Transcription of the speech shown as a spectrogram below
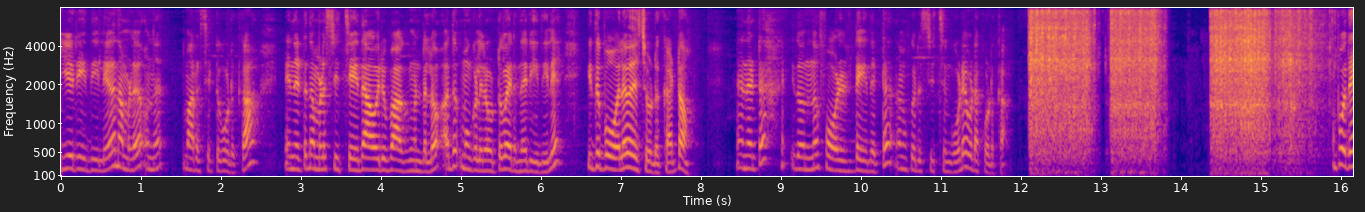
ഈ ഒരു രീതിയിൽ നമ്മൾ ഒന്ന് മറച്ചിട്ട് കൊടുക്കുക എന്നിട്ട് നമ്മൾ സ്റ്റിച്ച് ചെയ്ത ആ ഒരു ഭാഗം ഉണ്ടല്ലോ അത് മുകളിലോട്ട് വരുന്ന രീതിയിൽ ഇതുപോലെ വെച്ച് കൊടുക്കുക കേട്ടോ. എന്നിട്ട് ഇതൊന്ന് ഫോൾഡ് ചെയ്തിട്ട് നമുക്കൊരു സ്റ്റിച്ചും കൂടെ ഇവിടെ കൊടുക്കാം. അപ്പോൾ ഇതേ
